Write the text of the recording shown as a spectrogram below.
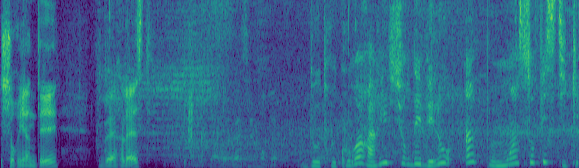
s'orienter vers l'est. D'autres coureurs arrivent sur des vélos un peu moins sophistiqués.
